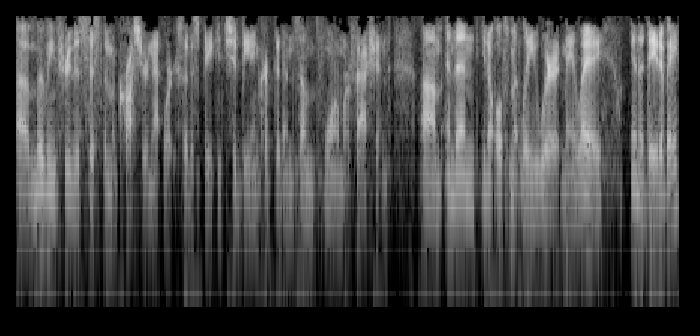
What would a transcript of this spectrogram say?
uh, moving through the system across your network, so to speak, it should be encrypted in some form or fashion. Um, and then, you know, ultimately where it may lay in a database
